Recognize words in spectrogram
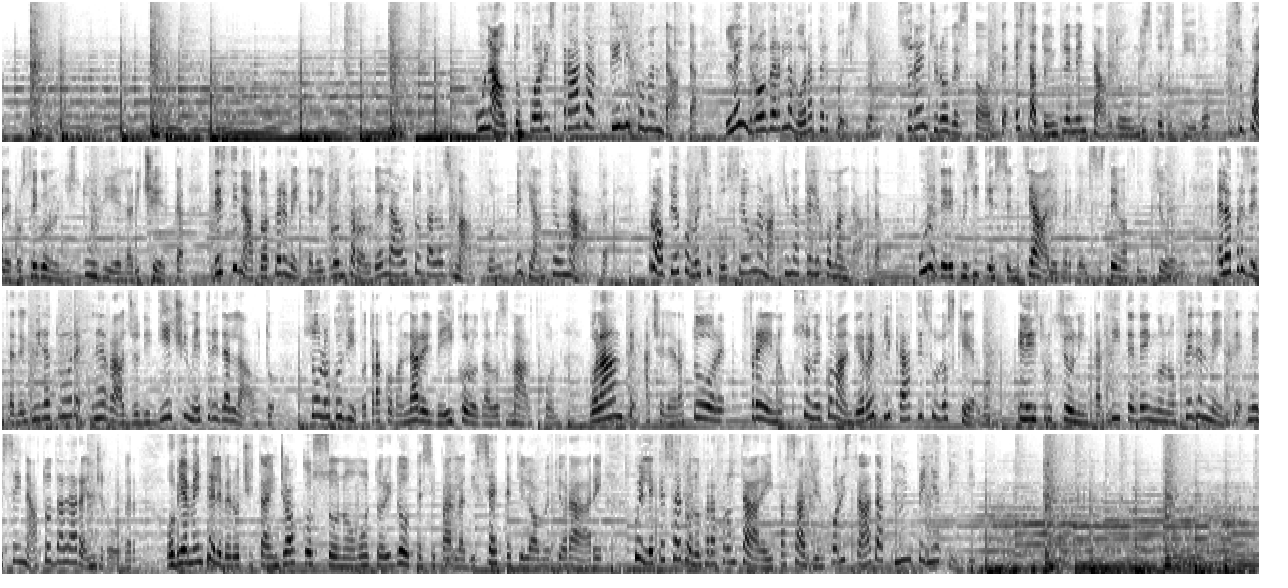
Un'auto fuori strada telecomandata. Land Rover lavora per questo. Su Range Rover Sport è stato implementato un dispositivo sul quale proseguono gli studi e la ricerca, destinato a permettere il controllo dell'auto dallo smartphone mediante un'app, proprio come se fosse una macchina telecomandata. Uno dei requisiti essenziali perché il sistema funzioni è la presenza del guidatore nel raggio di 10 metri dall'auto. Solo così potrà comandare il veicolo dallo smartphone. Volante, acceleratore, freno sono i comandi replicati sullo schermo e le istruzioni impartite vengono fedelmente messe in atto dalla Range Rover. Ovviamente le velocità in gioco sono molto ridotte, si parla di 7 km orari, quelle che servono per affrontare i passaggi in fuoristrada più impegnativi.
